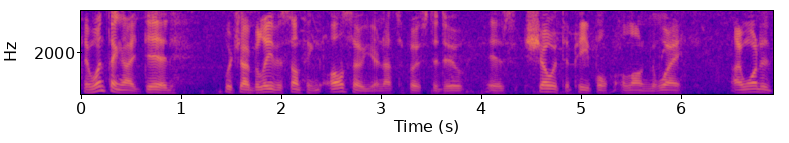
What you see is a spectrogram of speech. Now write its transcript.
The one thing I did, which I believe is something also you're not supposed to do, is show it to people along the way. I wanted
